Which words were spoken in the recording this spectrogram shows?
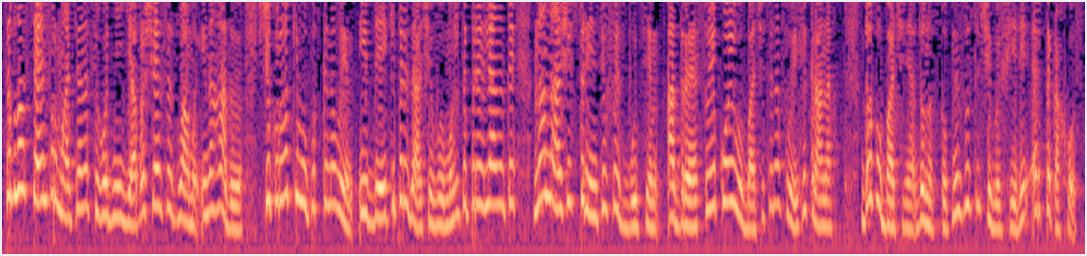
Це була вся інформація на сьогодні. Я прощаюся з вами і нагадую, що короткі випуски новин і деякі передачі ви можете переглянути на нашій сторінці в Фейсбуці, адресу якої ви бачите на своїх екранах. До побачення, до наступних зустрічей в ефірі РТК Хост.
